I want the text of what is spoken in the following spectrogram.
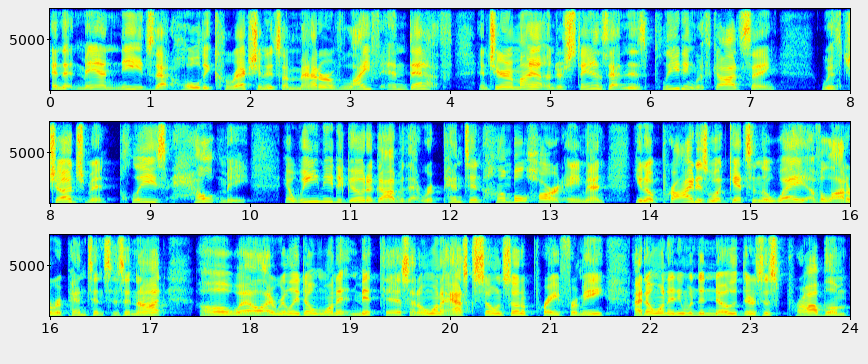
and that man needs that holy correction. It's a matter of life and death. And Jeremiah understands that and is pleading with God, saying, with judgment, please help me. And we need to go to God with that repentant, humble heart. Amen. You know, pride is what gets in the way of a lot of repentance, is it not? Oh, well, I really don't want to admit this. I don't want to ask so and so to pray for me. I don't want anyone to know that there's this problem.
